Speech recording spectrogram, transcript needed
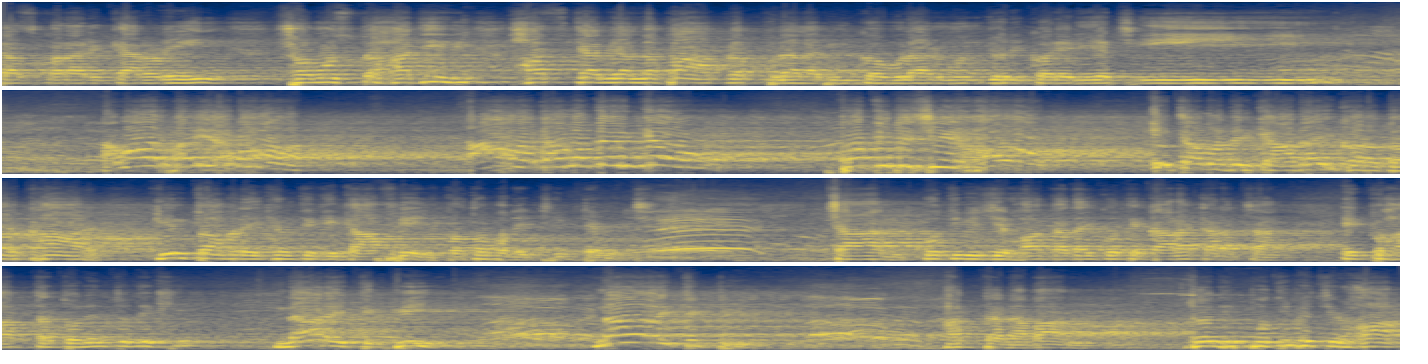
কাজ করার কারণে সমস্ত হাজির হজকে আমি আল্লাহ পাক রব্বুল আলামিন কবুল আর মঞ্জুরি করে নিয়েছি। আমার ভাই আমার আজ আমাদেরকেও প্রতিবেশীর হক এটা আমাদেরকে আদায় করা দরকার, কিন্তু আমরা এখান থেকে গাফেল, কথা বলে ঠিকটা বলছি। চান, প্রতিবেশীর হক আদায় করতে কারা কারা চান? একটু হাতটা তোলেন তো দেখি। না রে না রে টিকবি হাতটা নাবান যদি প্রতিবেশীর হক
